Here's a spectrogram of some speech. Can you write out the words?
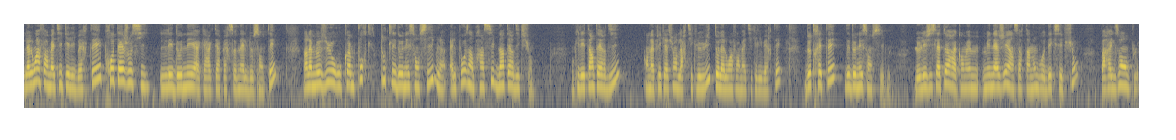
La loi informatique et liberté protège aussi les données à caractère personnel de santé, dans la mesure où, comme pour toutes les données sensibles, elle pose un principe d'interdiction. Donc il est interdit, en application de l'article 8 de la loi informatique et liberté, de traiter des données sensibles. Le législateur a quand même ménagé un certain nombre d'exceptions. Par exemple,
